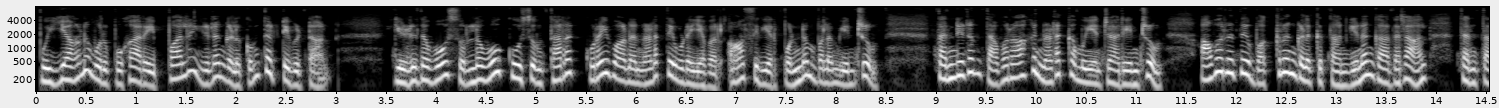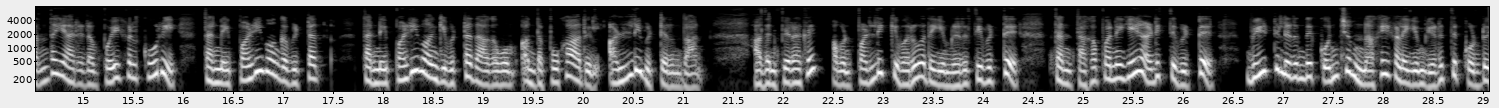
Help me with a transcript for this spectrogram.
பொய்யான ஒரு புகாரை பல இடங்களுக்கும் தட்டிவிட்டான். எழுதவோ சொல்லவோ கூசும் தரக்குறைவான நடத்தை உடையவர் ஆசிரியர் பொன்னம்பலம் என்றும் தன்னிடம் தவறாக நடக்க முயன்றார் என்றும் அவரது வக்ரங்களுக்கு தான் இணங்காதலால் தன் தந்தையாரிடம் பொய்கள் கூறி தன்னை பழிவாங்க விட்ட தன்னை பழிவாங்கி விட்டதாகவும் அந்த புகாரில் அள்ளி விட்டிருந்தான். அதன் பிறகு அவன் பள்ளிக்கு வருவதையும் நிறுத்திவிட்டு தன் தகப்பனையே அடித்துவிட்டு வீட்டிலிருந்து கொஞ்சம் நகைகளையும் எடுத்துக்கொண்டு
